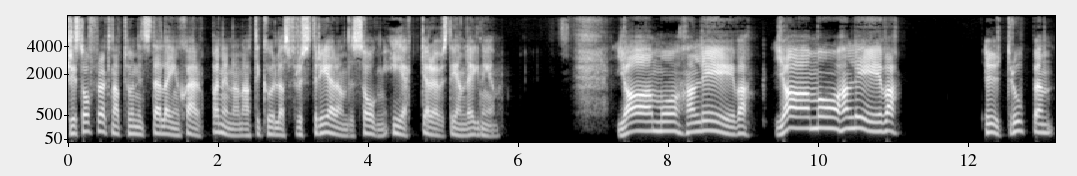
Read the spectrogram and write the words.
Kristoffer har knappt hunnit ställa in skärpan innan Attikullas frustrerande sång ekar över stenläggningen. Ja må han leva, ja må han leva. Utropen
